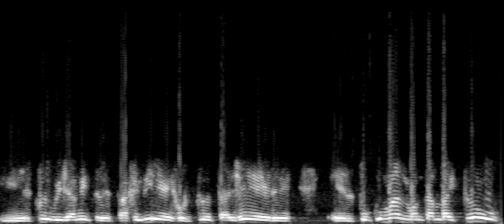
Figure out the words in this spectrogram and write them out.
y el Club Villamitre de Paje el Club Talleres, el Tucumán Mountain Bike Club,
